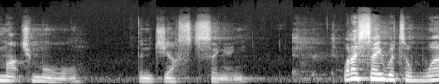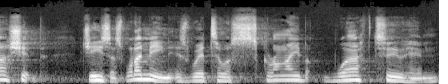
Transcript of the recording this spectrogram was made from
much more than just singing. When I say we're to worship Jesus, what I mean is we're to ascribe worth to him,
